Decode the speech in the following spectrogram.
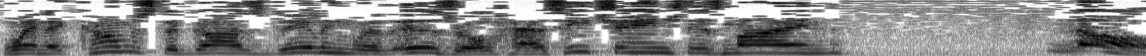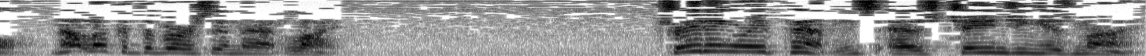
when it comes to God's dealing with Israel, has he changed his mind? No. Now look at the verse in that light. Treating repentance as changing his mind,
